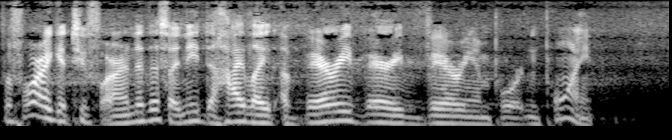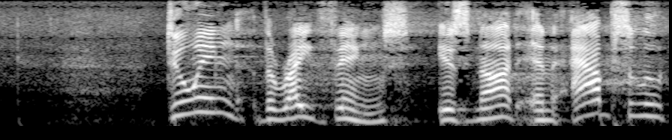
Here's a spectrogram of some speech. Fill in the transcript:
before I get too far into this, I need to highlight a very, very, very important point. Doing the right things is not an absolute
